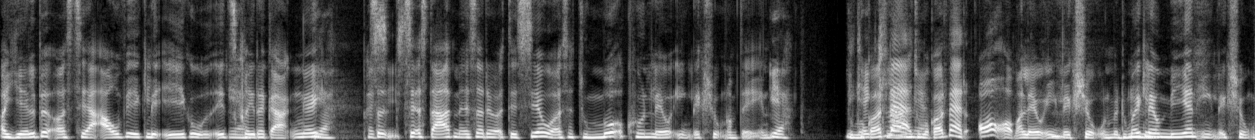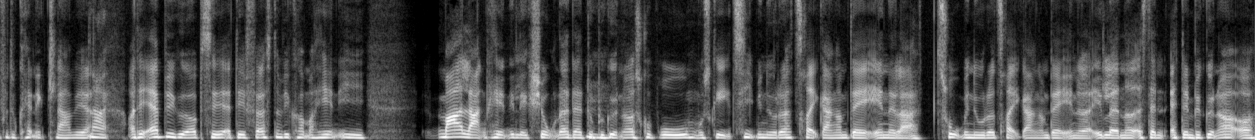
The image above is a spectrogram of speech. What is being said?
at hjælpe os til at afvikle egoet et Ja. skridt ad gangen. Ikke? Ja, præcis. Så til at starte med, så er det, jo, det siger jo også, at du må kun lave en lektion om dagen. ja, Du må, godt være, du må godt være et år om at lave en lektion, men du må ikke lave mere end en lektion, for du kan ikke klare mere. Nej. Og det er bygget op til, at det er først, når vi kommer hen i meget langt hen i lektioner, at du mm. begynder at skulle bruge måske 10 minutter tre gange om dagen, eller to minutter tre gange om dagen, eller et eller andet. Altså, den, at den begynder at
